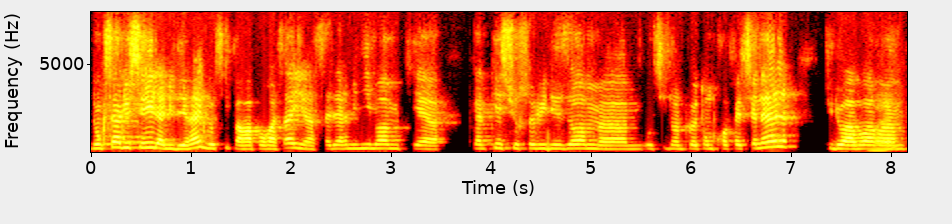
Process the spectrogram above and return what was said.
Donc ça, l'UCI, il a mis des règles aussi par rapport à ça. Il y a un salaire minimum qui est calqué sur celui des hommes euh, aussi dans le peloton professionnel. Tu dois avoir un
